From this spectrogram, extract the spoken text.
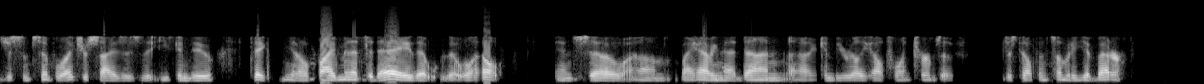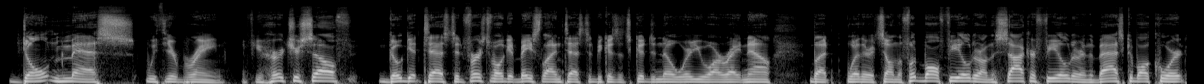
just some simple exercises that you can do. Take you know five minutes a day that that will help. And so um, by having that done, uh, it can be really helpful in terms of just helping somebody get better. Don't mess with your brain. If you hurt yourself, go get tested. First of all, get baseline tested because it's good to know where you are right now. But whether it's on the football field or on the soccer field or in the basketball court,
